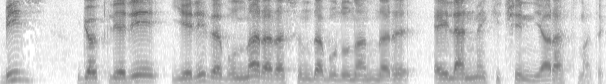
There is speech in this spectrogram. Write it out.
Biz gökleri, yeri ve bunlar arasında bulunanları eğlenmek için yaratmadık.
